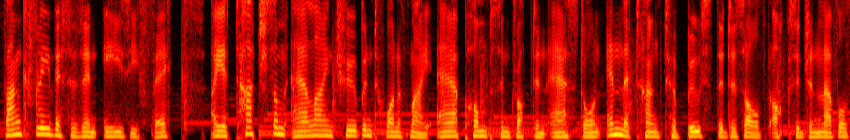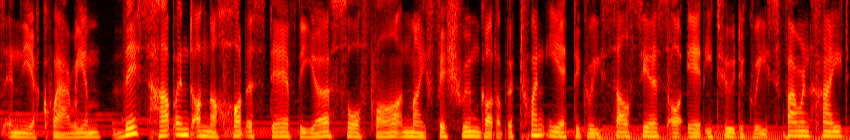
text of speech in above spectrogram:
Thankfully this is an easy fix. I attached some airline tubing to one of my air pumps and dropped an air stone in the tank to boost the dissolved oxygen levels in the aquarium. This happened on the hottest day of the year so far and my fish room got up to 28 degrees Celsius or 82 degrees Fahrenheit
